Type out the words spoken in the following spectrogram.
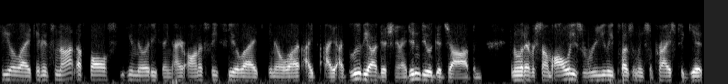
feel like, and it's not a false humility thing. I honestly feel like you know what I I, I blew the audition. I didn't do a good job, and and whatever. So I'm always really pleasantly surprised to get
